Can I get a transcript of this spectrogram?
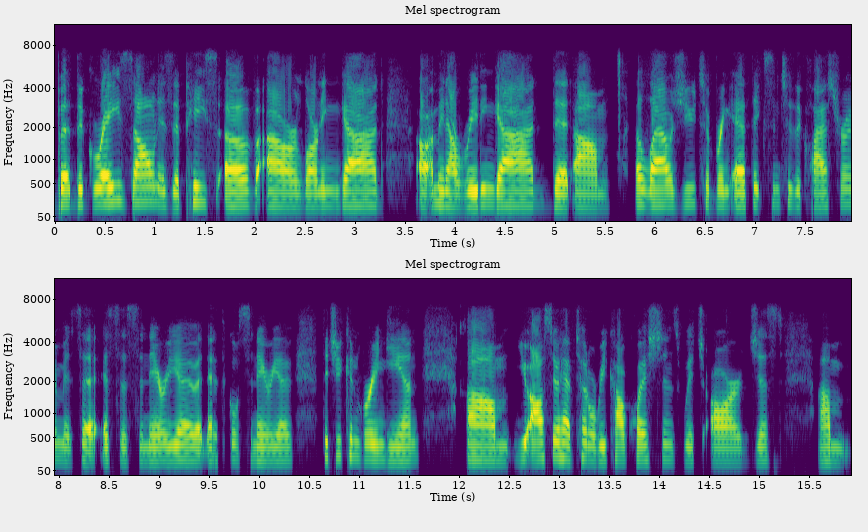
but the gray zone is a piece of our learning guide, uh, I mean our reading guide that um, allows you to bring ethics into the classroom. It's a it's a scenario, an ethical scenario that you can bring in. Um, you also have total recall questions, which are just um,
